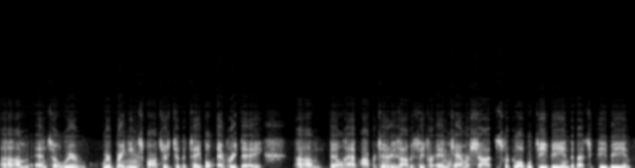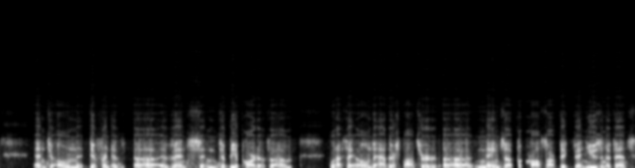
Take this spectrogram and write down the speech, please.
Um, and so we're we're bringing sponsors to the table every day. Um, they'll have opportunities, obviously, for in-camera shots for global TV and domestic TV, and and to own different uh, events and to be a part of. Um, when I say own, to have their sponsor uh, names up across our big venues and events,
